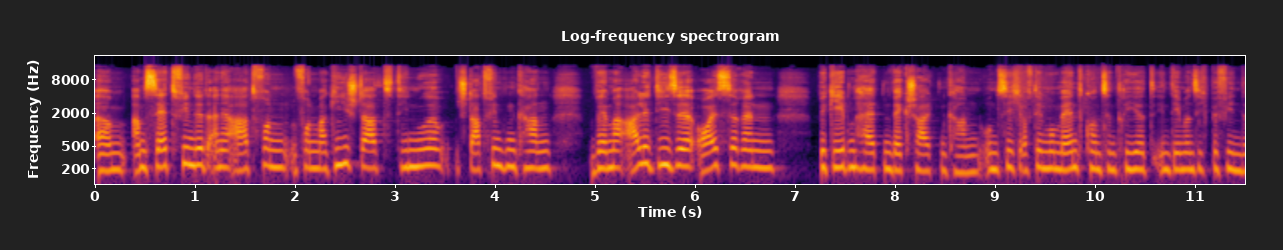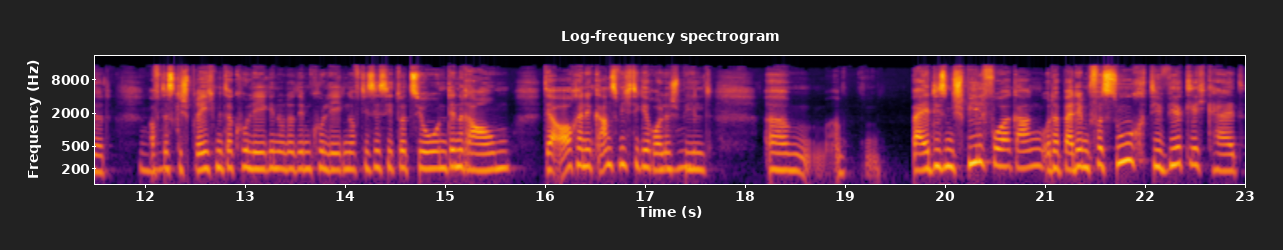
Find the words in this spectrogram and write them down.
Ähm, am Set findet eine Art von, von Magie statt, die nur stattfinden kann, wenn man alle diese äußeren Begebenheiten wegschalten kann und sich auf den Moment konzentriert, in dem man sich befindet. Mhm. Auf das Gespräch mit der Kollegin oder dem Kollegen, auf diese Situation, den Raum, der auch eine ganz wichtige Rolle mhm. spielt. Ähm, bei diesem Spielvorgang oder bei dem Versuch, die Wirklichkeit,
